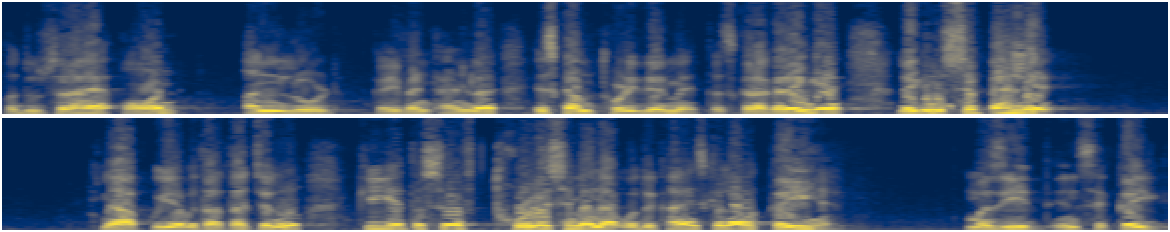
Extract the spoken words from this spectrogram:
اور دوسرا ہے آن ان لوڈ کا ایونٹ ہینڈلر اس کا ہم تھوڑی دیر میں تذکرہ کریں گے. لیکن اس سے پہلے میں آپ کو یہ بتاتا چلوں کہ یہ تو صرف تھوڑے سے میں نے آپ کو دکھائے، اس کے علاوہ کئی ہیں. مزید ان سے کئی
